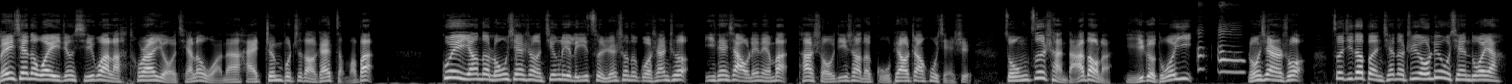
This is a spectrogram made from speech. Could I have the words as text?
没钱的我已经习惯了，突然有钱了，我呢还真不知道该怎么办。贵阳的龙先生经历了一次人生的过山车。一天下午两点半，他手机上的股票账户显示，总资产达到了一个多亿。龙先生说自己的本钱呢只有六千多呀。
